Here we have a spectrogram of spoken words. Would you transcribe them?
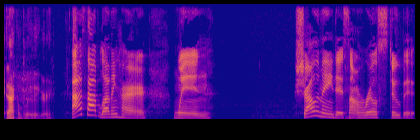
And I completely agree. I stopped loving her when Charlamagne did something real stupid.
